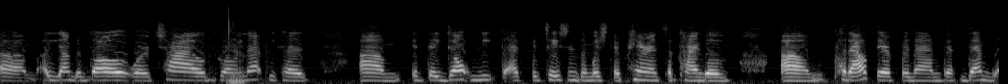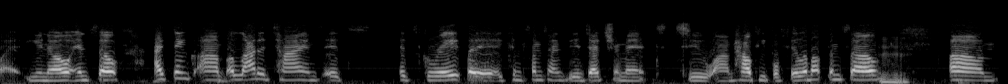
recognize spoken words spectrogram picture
um, a young adult or a child growing up because um, if they don't meet the expectations in which their parents have kind of um, put out there for them, then, then what, you know? And so I think um, a lot of times it's it's great, but it, can sometimes be a detriment to um, how people feel about themselves. Mm-hmm. Um,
